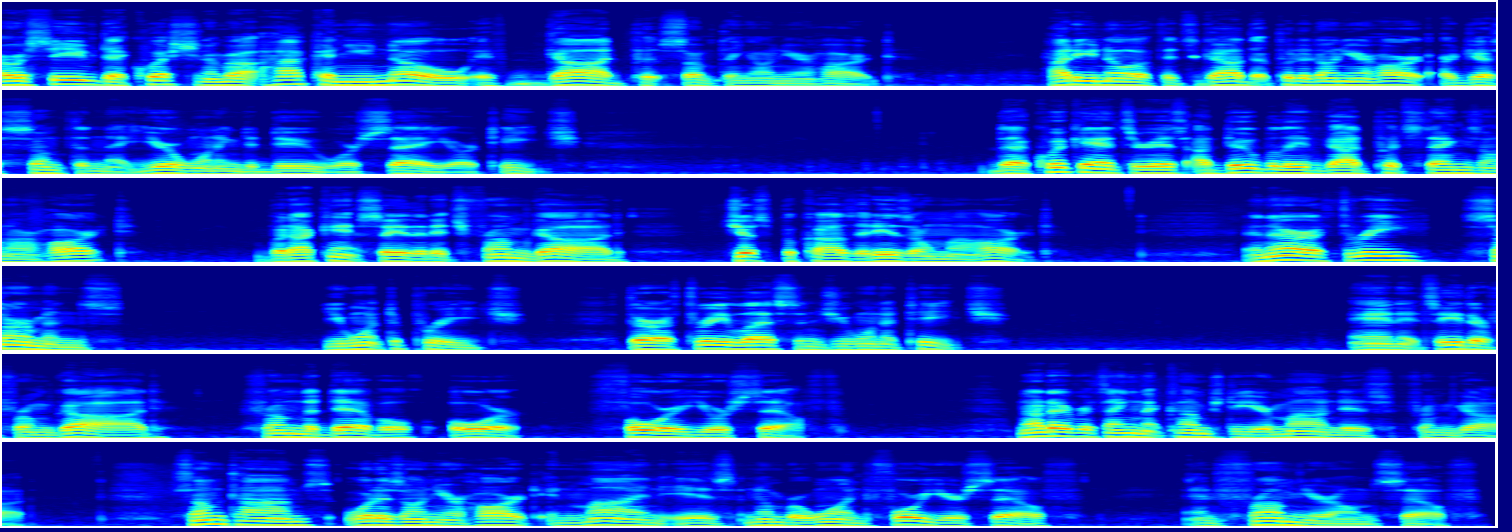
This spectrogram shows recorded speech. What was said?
I received a question about how can you know if God put something on your heart? How do you know if it's God that put it on your heart or just something that you're wanting to do or say or teach? The quick answer is I do believe God puts things on our heart, but I can't say that it's from God just because it is on my heart. And there are three sermons you want to preach, there are three lessons you want to teach. And it's either from God, from the devil, or for yourself. Not everything that comes to your mind is from God. Sometimes what is on your heart and mind is number one, for yourself and from your own self.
